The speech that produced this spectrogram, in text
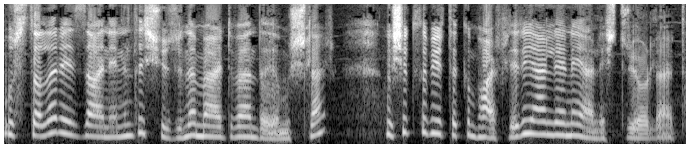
Ustalar eczanenin dış yüzüne merdiven dayamışlar. Işıklı bir takım harfleri yerlerine yerleştiriyorlardı.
